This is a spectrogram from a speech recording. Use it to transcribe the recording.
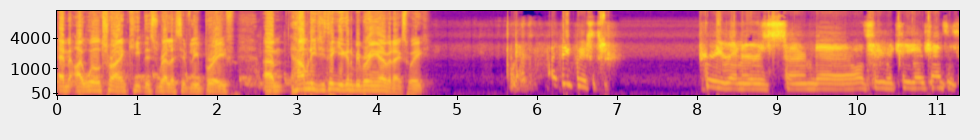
Emmett, I will try and keep this relatively brief. Um, how many do you think you're going to be bringing over next week? I think we three runners and uh, all three with three live chances.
